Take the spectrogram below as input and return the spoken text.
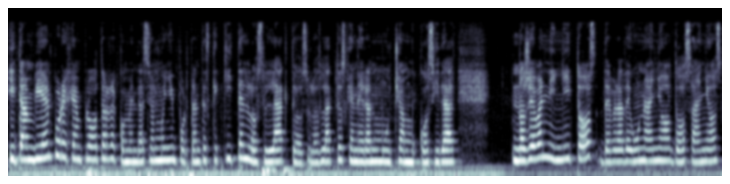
Y también, por ejemplo, otra recomendación muy importante es que quiten los lácteos. Los lácteos generan mucha mucosidad nos llevan niñitos de verdad de un año, dos años,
